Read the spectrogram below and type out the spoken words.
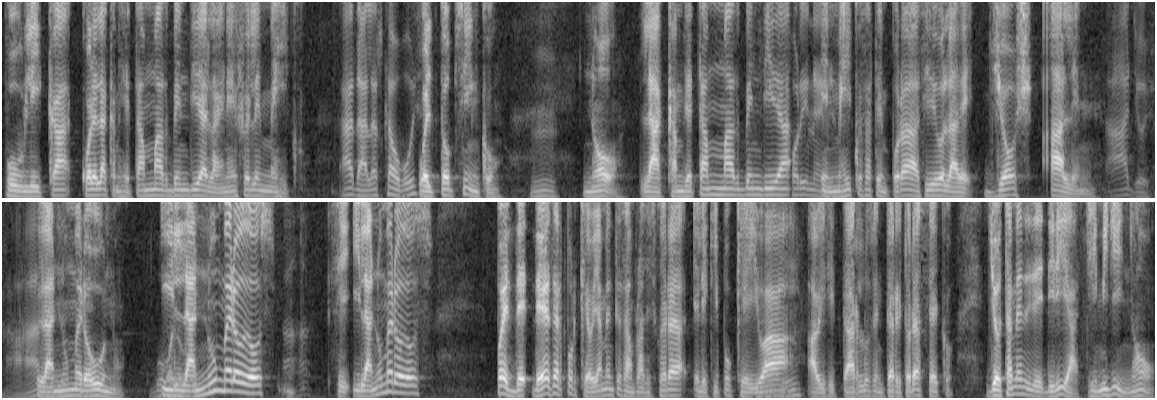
publica cuál es la camiseta más vendida de la NFL en México Ah, Dallas Cowboys. o el top 5. No, la camiseta más vendida 49ers. en México esta temporada ha sido la de Josh Allen, Ah, yo- ah, la número uno. Y la número dos, sí, y la número dos, pues de- debe ser porque obviamente San Francisco era el equipo que iba Sí. a visitarlos en territorio azteco. Yo también di- diría, Jimmy G, no.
